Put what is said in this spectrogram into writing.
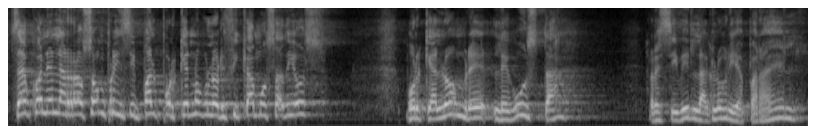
¿Sabe cuál es la razón principal por qué no glorificamos a Dios? Porque al hombre le gusta recibir la gloria para él.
